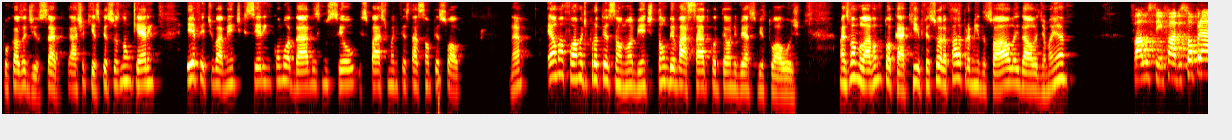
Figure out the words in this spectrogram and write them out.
por causa disso, sabe? Acha que as pessoas não querem efetivamente que serem incomodadas no seu espaço de manifestação pessoal. Né? É uma forma de proteção num ambiente tão devassado quanto é o universo virtual hoje. Mas vamos lá, vamos tocar aqui. Professora, fala para mim da sua aula e da aula de amanhã. Falo sim, Fábio. Só para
